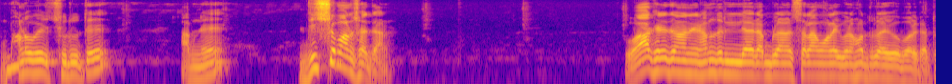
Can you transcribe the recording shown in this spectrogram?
মানবের শুরুতে আপনি দৃশ্যমান শয়তান। ওয়াখের দান আলহামদুলিল্লাহ রাবুল্লাহ সালাম আলাইকুম রহমতুল্লাহ বরকাত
